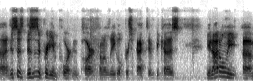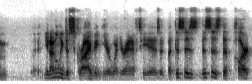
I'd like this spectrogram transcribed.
Uh, this is this is a pretty important part from a legal perspective because you're not only um, you're not only describing here what your NFT is, but this is this is the part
